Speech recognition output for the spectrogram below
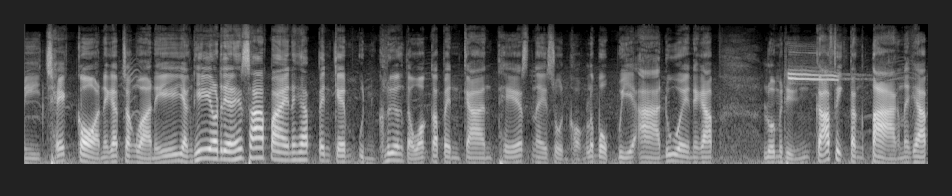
มีเช็คก่อนนะครับจังหวะนี้อย่างที่เรียนให้ทราบไปนะครับเป็นเกมอุ่นเครื่องแต่ว่าก็เป็นการเทสในส่วนของระบบ VR ด้วยนะครับ รวมไปถึงกราฟิกต่างๆนะครับ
